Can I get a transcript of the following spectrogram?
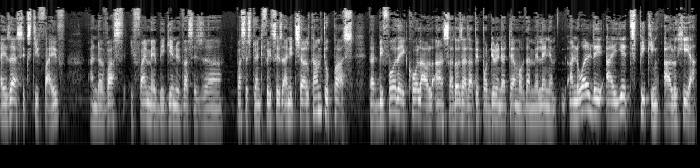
Isaiah 65 and the verse, if I may begin with verses. Uh, verses 24 it says, And it shall come to pass that before they call, I'll answer. Those are the people during the time of the millennium. And while they are yet speaking, I'll hear.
